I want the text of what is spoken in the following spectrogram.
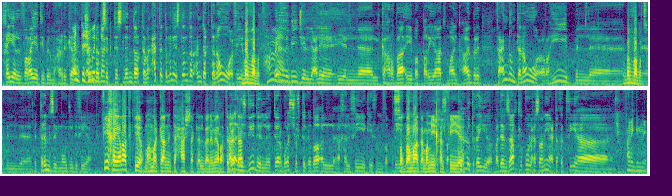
تخيل ال variety بالمحركات. أنت شو عندك بدك؟ 6 سلندر تم- حتى 8 سلندر عندك تنوع فيهم. بالضبط. هم اللي بيجي اللي عليه هي ال- الكهربائي بطاريات mild hybrid فعندهم تنوع رهيب بال بالضبط. بال بال trims الموجوده فيها. في خيارات كثيرة مهما كان أنت حاجتك للباناميرا هلا تبعتك. الجديد التيربو إس شفت الإضاءة الخلفية كيف مضبطين صدامات أمامية خلفية. كله تغير. بعدين زادت القوة الحصانية أعتقد فيها فرق منيح.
